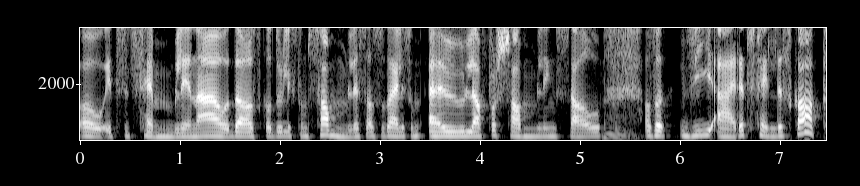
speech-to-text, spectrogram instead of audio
Oh, it's assembly now. Da skal du liksom samles. Altså det er liksom aula, forsamlingssal. Altså, vi er et fellesskap.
